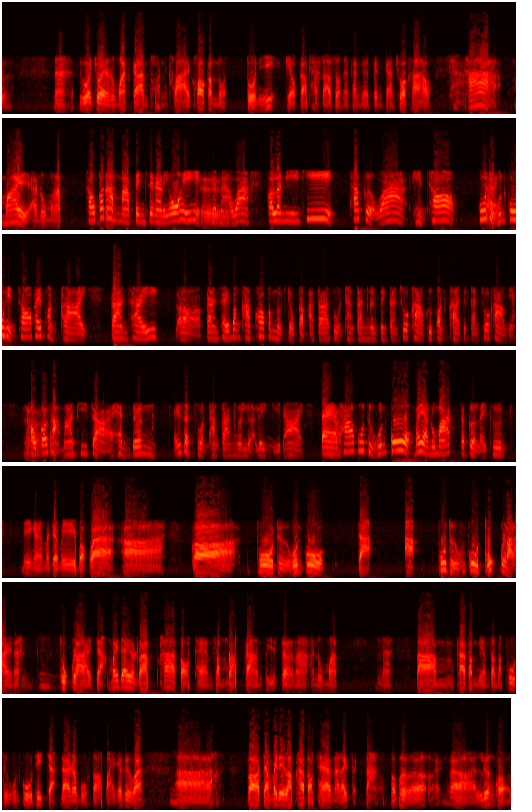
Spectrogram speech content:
นะหรือว่าช่วยอนุมัติการผ่อนคลายข้อกำหนดตัวนี้เกี่ยวกับอัตราส่วนทางการเงินเป็นการชั่วคราวค่ะถ้าไม่อนุมัติเขาก็นะทำมาเป็นซีนารีโอให้เห็นเออใช่ไหมว่า กรณีที่ถ้าเกิดว่าเห็นชอบ ผู้ถือใช่หุ้นกู้เห็นชอบให้ผ่อนคลาย การใช้เอ่อ การใช้บังคับข้อกำหนดเกี่ยวกับอัตราส่วนทางการเงินเป็นการชั่วคราวคือผ่อนคลายเป็นการชั่วคราวเนี่ยเขาก็สามารถที่จะแฮนเดิลไอ้สัดส่วนทางการเงินหรืออะไรอย่างนี้ได้ แต่ครับถ้าผู้ถือหุ้นกู้ไม่อนุมัติจะเกิดอะไรขึ้น นี่ไงมันจะมีบอกว่าอ่าก็ผู้ถือหุ้นกู้จะอะผู้ถือหุ้นกู้ทุกรายนะอืมทุกรายจะไม่ได้รับค่าตอบแทนสำหรับการพิจารณาอนุมัตินะ ตามค่าธรรมเนียมสำหรับผู้ถือหุ้นกู้ที่จะได้ระบุต่อไปก็คือว่าอืมอ่า ก็จะไม่ได้รับค่าตอบแทนอะไรต่างๆเผลอๆอ่าเรื่องของ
